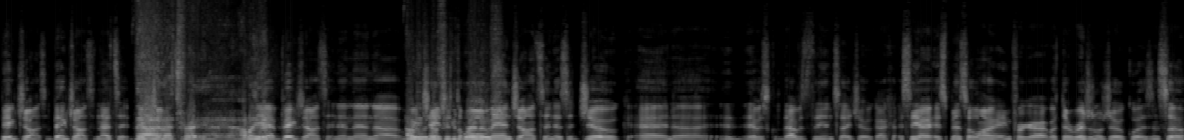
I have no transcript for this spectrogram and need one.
Big Johnson, Big Johnson. That's it, Big ah, Johnson. that's right. Yeah, yeah. I don't even. Yeah, Big Johnson, and then uh, we changed it to Old those. Man Johnson as a joke, and uh, it- that was that was the inside joke. I see. I, it's been so long, I didn't figure out what the original joke was, and so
